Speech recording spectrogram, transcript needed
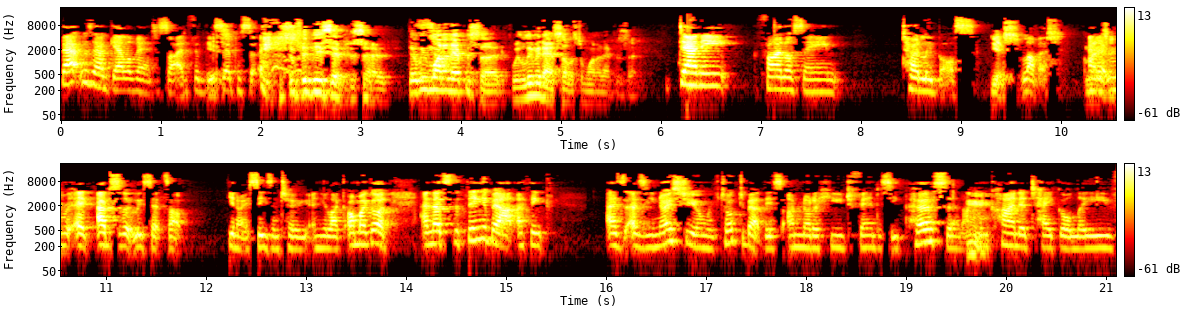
That was our Galavant aside for this Yes. episode. for this episode, there'll be one an episode. We'll limit ourselves to one an episode. Danny, final scene, totally boss. Yes. Love it. Amazing. And it, it absolutely sets up, you know, season two. And you're like, oh my God. And that's the thing about, I think, as, as you know, Stu, and we've talked about this, I'm not a huge fantasy person. I can kind of take or leave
